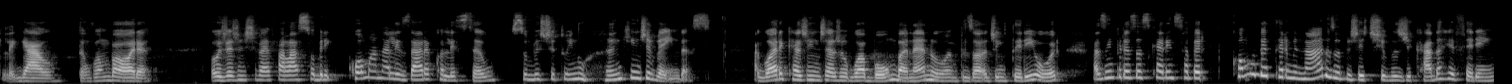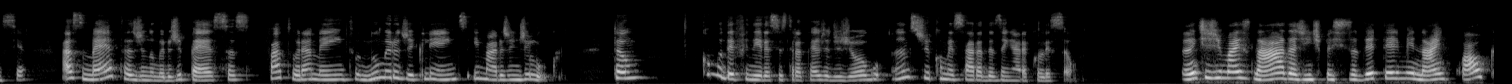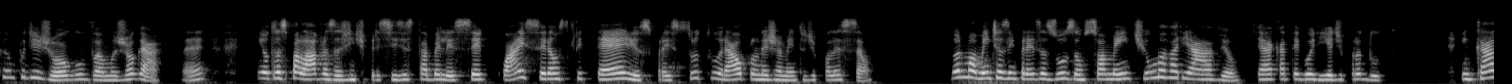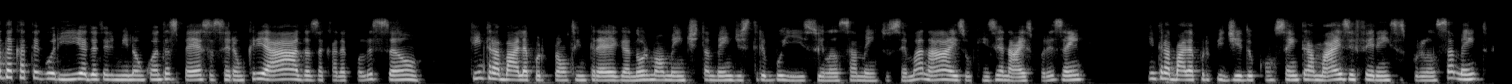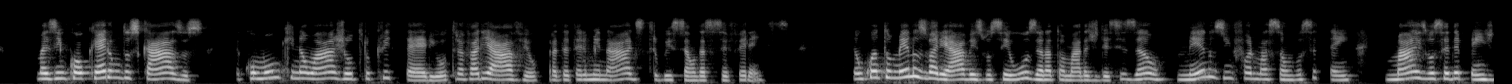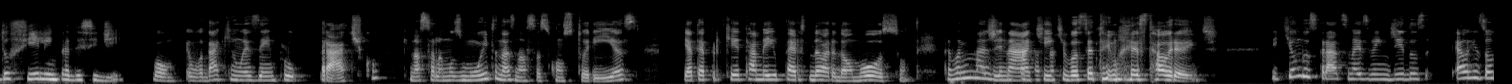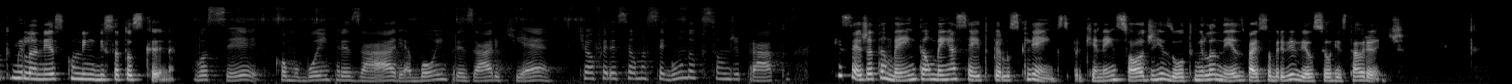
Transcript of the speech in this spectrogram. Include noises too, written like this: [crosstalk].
Legal, então vamos embora. Hoje a gente vai falar sobre como analisar a coleção substituindo o ranking de vendas. Agora que a gente já jogou a bomba, né, no episódio anterior, as empresas querem saber como determinar os objetivos de cada referência, as metas de número de peças, faturamento, número de clientes e margem de lucro. Então, como definir essa estratégia de jogo antes de começar a desenhar a coleção? Antes de mais nada, a gente precisa determinar em qual campo de jogo vamos jogar, né? Em outras palavras, a gente precisa estabelecer quais serão os critérios para estruturar o planejamento de coleção. Normalmente, as empresas usam somente uma variável, que é a categoria de produto. Em cada categoria, determinam quantas peças serão criadas a cada coleção, quem trabalha por pronta entrega normalmente também distribui isso em lançamentos semanais ou quinzenais, por exemplo. Quem trabalha por pedido concentra mais referências por lançamento, mas em qualquer um dos casos, é comum que não haja outro critério, outra variável para determinar a distribuição dessas referências. Então, quanto menos variáveis você usa na tomada de decisão, menos informação você tem, mais você depende do feeling para decidir. Bom, eu vou dar aqui um exemplo prático que nós falamos muito nas nossas consultorias, e até porque está meio perto da hora do almoço. Então vamos imaginar aqui que você tem um [laughs] restaurante e que um dos pratos mais vendidos é o risoto milanês com linguiça toscana. Você, como boa empresária, bom empresário que é, te ofereceu uma segunda opção de prato que seja também tão bem aceito pelos clientes, porque nem só de risoto milanês vai sobreviver o seu restaurante.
